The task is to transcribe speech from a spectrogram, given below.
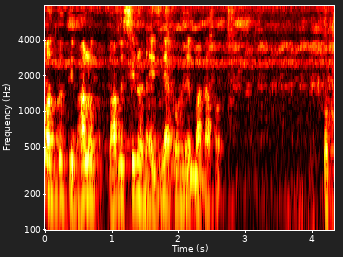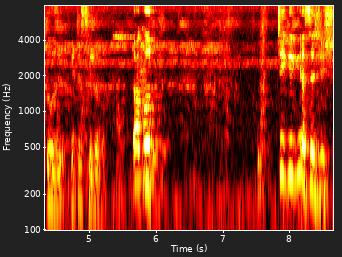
পদ্ধতি ভালোভাবে ছিল না, এই যে এখন যে পাকা যে এটা ছিল না। তখন ঠিকই গিয়েছে শিষ্য।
